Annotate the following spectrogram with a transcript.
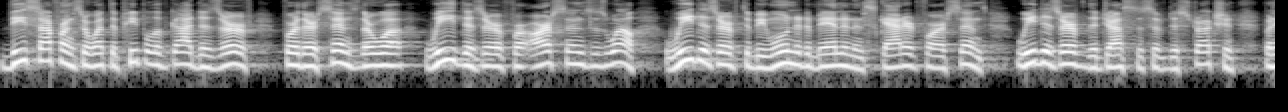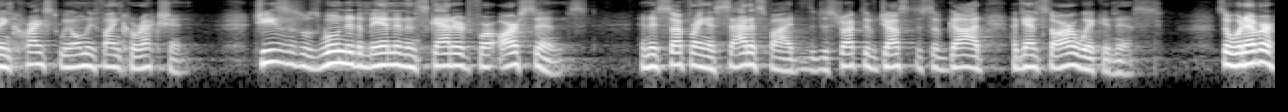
These sufferings are what the people of God deserve for their sins. They're what we deserve for our sins as well. We deserve to be wounded, abandoned, and scattered for our sins. We deserve the justice of destruction, but in Christ we only find correction. Jesus was wounded, abandoned, and scattered for our sins and his suffering has satisfied the destructive justice of God against our wickedness. So, whatever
